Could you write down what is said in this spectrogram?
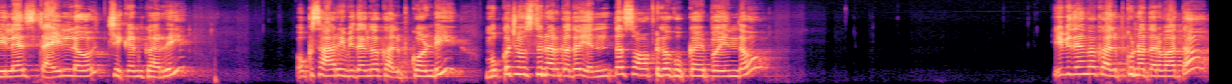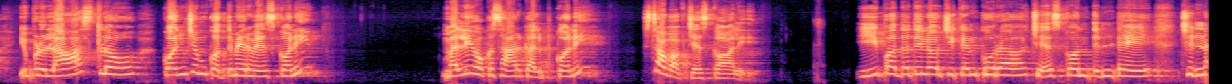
విలేజ్ స్టైల్లో చికెన్ కర్రీ. ఒకసారి ఈ విధంగా కలుపుకోండి. ముక్క చూస్తున్నారు కదా ఎంత సాఫ్ట్గా కుక్ అయిపోయిందో. ఈ విధంగా కలుపుకున్న తర్వాత ఇప్పుడు లాస్ట్లో కొంచెం కొత్తిమీర వేసుకొని మళ్ళీ ఒకసారి కలుపుకొని స్టవ్ ఆఫ్ చేసుకోవాలి. ఈ పద్ధతిలో చికెన్ కూర చేసుకొని తింటే చిన్న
